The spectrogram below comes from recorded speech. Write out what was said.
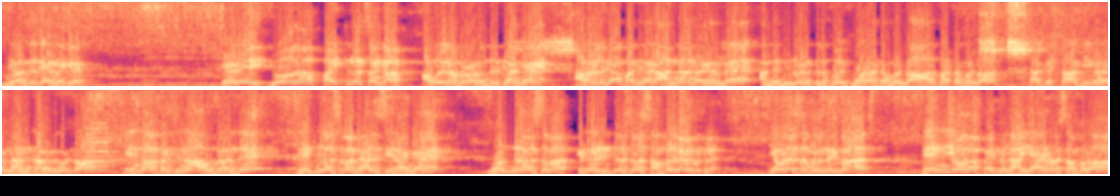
இங்க வந்திருக்காரு நினைக்கிறேன். எனவே யோகா பயிற்றுனர் சங்கம் அவங்களும் நம்மளோட வந்திருக்காங்க. அவர்களுக்காக பாத்தீங்கன்னா அண்ணா நகர்ல அந்த நிறுவனத்துல போய் போராட்டம் பண்ணோம் ஆர்ப்பாட்டம் பண்ணோம். டாக்டர் சாந்தி மேடம் நானும் கலந்து கொண்டோம். என்ன பிரச்சனைனா அவங்க வந்து ரெண்டு வருஷமா வேலை செய்யறாங்க ஒன்றரை வருஷமா கிட்ட ரெண்டு வருஷமா சம்பளமே கொடுக்கல. எவ்வளவு சம்பளம் தெரியுமா? பெண் யோகா பயிற்றுனர் ஐயாயிரம் ரூபாய் சம்பளம்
